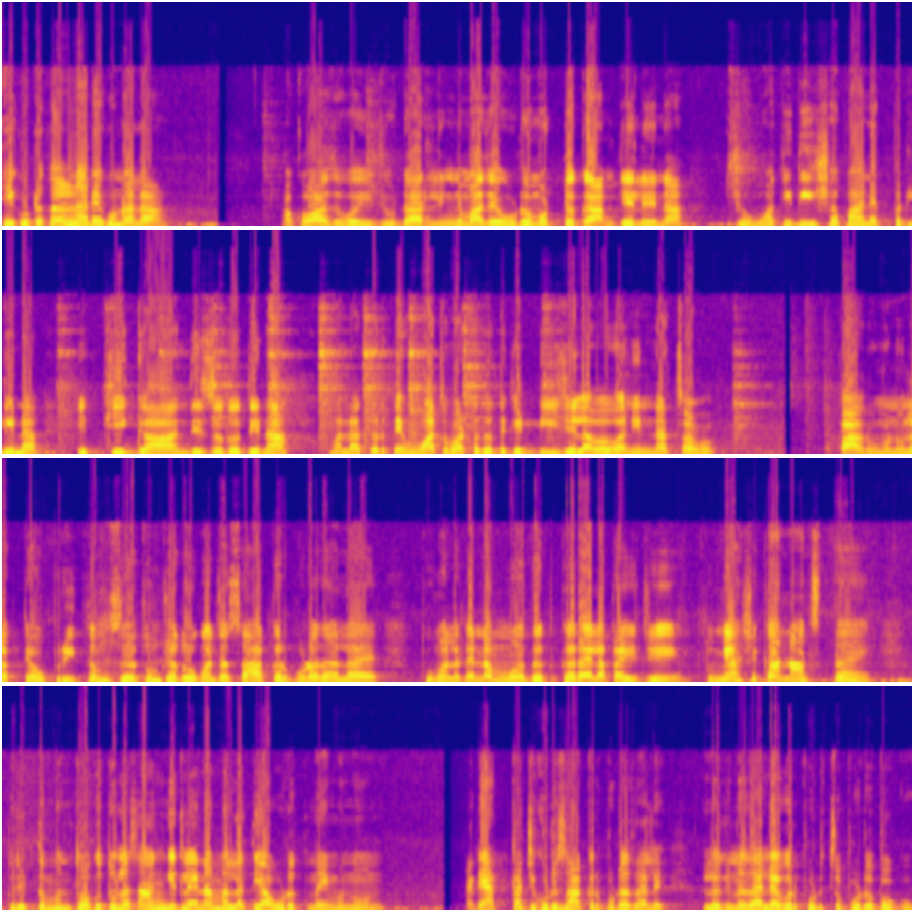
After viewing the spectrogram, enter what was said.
हे कुठं कळणार आहे कुणाला? अगं आज वैजू डार्लिंगने माझं एवढं मोठं काम केलं आहे ना जेव्हा ती दिशा पाण्यात पडली ना इतकी गाण दिसत होती ना मला तर तेव्हाच वाटत होतं की डी जे लावावं आणि नाचावं. पारू म्हणू लागते अहो प्रीतम सर तुमच्या दोघांचा साखरपुडा झाला आहे तुम्हाला त्यांना मदत करायला पाहिजे. तुम्ही असे का नाचताय? प्रीतम म्हणतो अगं तुला सांगितलंय ना मला ती आवडत नाही म्हणून. अरे आत्ताची कुठं साखरपुडा झालाय? लग्न झाल्यावर पुढचं पुढं बघू.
